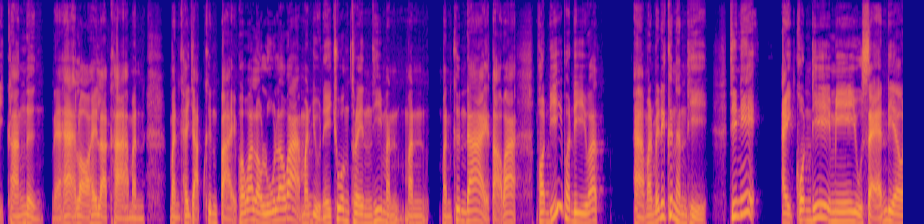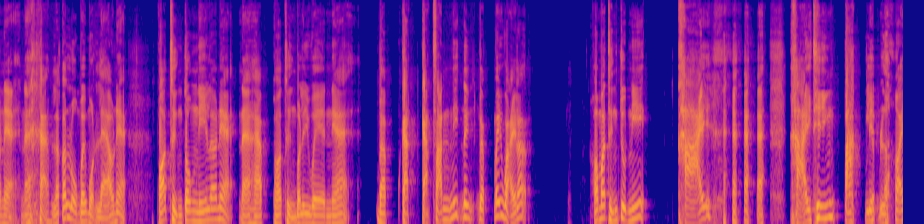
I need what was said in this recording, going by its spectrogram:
อีกครั้งหนึ่งนะฮะรอให้ราคามันมันขยับขึ้นไป เพราะว่าเรารู้แล้วว่ามันอยู่ในช่วงเทรนที่มันมันมันขึ้นได้ แต่ว่าพอดีพอดีว่าอ่ามันไม่ได้ขึ้นทันที ทีนี้ไอ้คนที่มีอยู่แสนเดียวเนี่ยนะครับแล้วก็ลงไปหมดแล้วเนี่ยพอถึงตรงนี้แล้วเนี่ยนะครับพอถึงบริเวณเนี้ย แบบกัดกัดฟันนิดนึงแบบไม่ไหวแล้ว พอมาถึงจุดนี้ขาย ขายทิ้งปักเรียบร้อย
